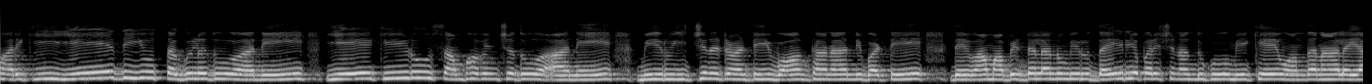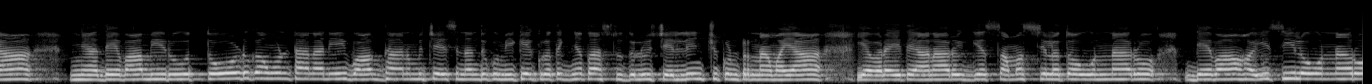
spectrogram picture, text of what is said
వారికి ఏది తగులదు అని ఏ కీడు సంభవించదు అని మీరు ఇచ్చినటువంటి వాగ్దానాన్ని బట్టి దేవా మా బిడ్డలను మీరు ధైర్యపరిచినందుకు మీకే వందనాలయ్యా. దేవా మీరు తోడుగా ఉంటానని వాగ్దానం చేసినందుకు మీకే కృతజ్ఞత కృతజ్ఞతాస్థుతులు చెల్లించుకుంటున్నామయ్యా. ఎవరైతే అనారోగ్య సమస్యలతో ఉన్నారో దేవా ఐసీలో ఉన్నారో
